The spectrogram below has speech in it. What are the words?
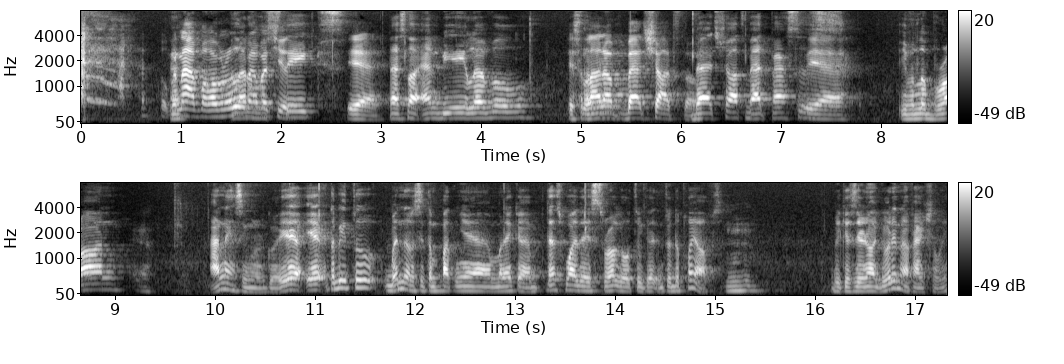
Kenapa kamu A menurut lot of kenapa mistakes. Yeah. That's not NBA level. It's a lot of bad shots though. Bad shots, bad passes. Yeah. Even LeBron. Aneh sih menurut gue. Ya, ya, tapi itu benar sih tempatnya mereka. That's why they struggle to get into the playoffs. Mm-hmm. Because they're not good enough actually.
